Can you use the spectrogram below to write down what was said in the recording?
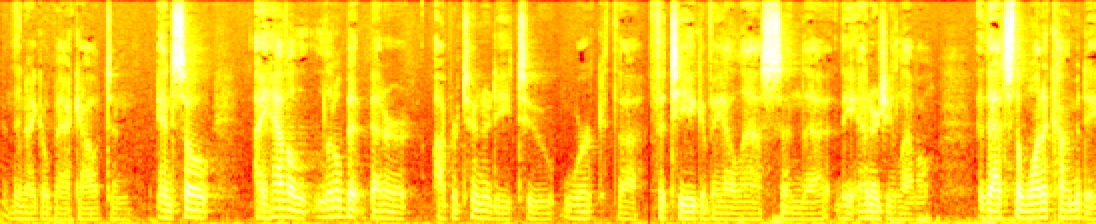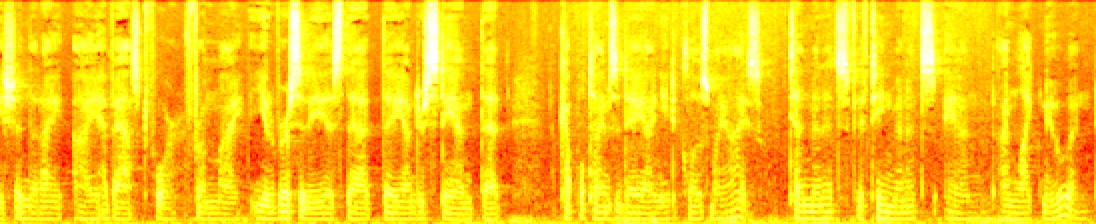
and then I go back out. And, and so I have a little bit better opportunity to work the fatigue of ALS and the, the energy level. That's the one accommodation that I, I have asked for from my university is that they understand that a couple times a day I need to close my eyes 10 minutes, 15 minutes, and I'm like new and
